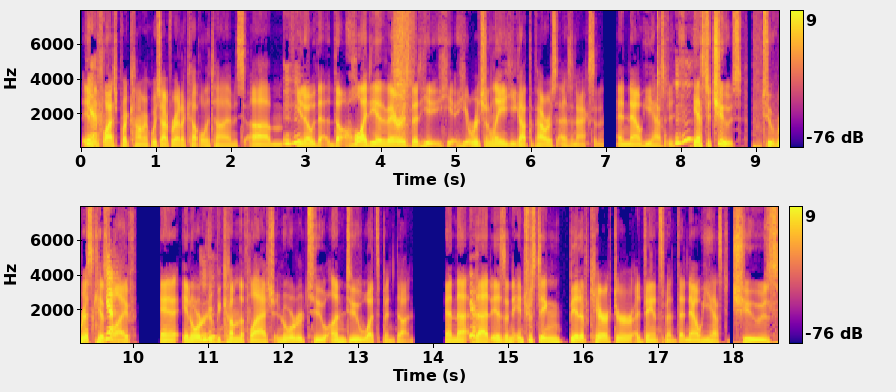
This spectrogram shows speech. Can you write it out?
in Yeah. the Flashpoint comic, which I've read a couple of times, um, Mhm. you know, the, the whole idea there is that he, he he originally he got the powers as an accident, and now he has to Mhm. he has to choose to risk his Yeah. life and, in order to Mhm. become the Flash, in order to undo what's been done. And that Yeah. that is an interesting bit of character advancement that now he has to choose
